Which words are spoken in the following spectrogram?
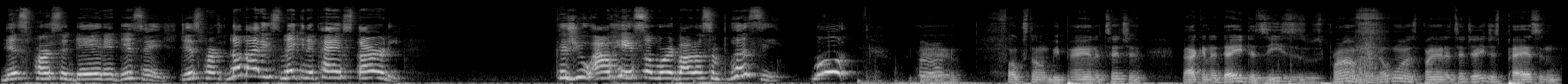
this person dead at this age. This person, nobody's making it past thirty. Cause you out here so worried about us some pussy. What? Yeah, folks don't be paying attention. Back in the day, diseases was prominent. No one was paying attention. They just passing,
